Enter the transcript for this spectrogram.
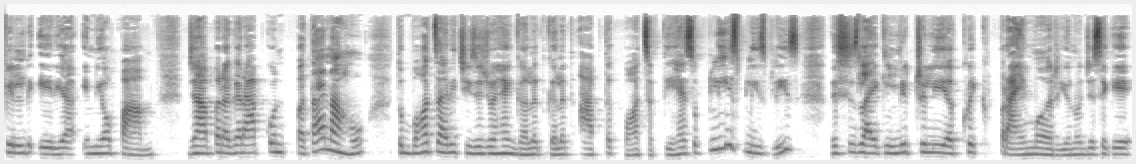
field area in your palm जहाँ पर अगर आपको पता ना हो तो बहुत सारी चीज़ें जो हैं गलत गलत आप तक पहुँच सकती है। So please please please this is like literally a quick primer you know जैसे कि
